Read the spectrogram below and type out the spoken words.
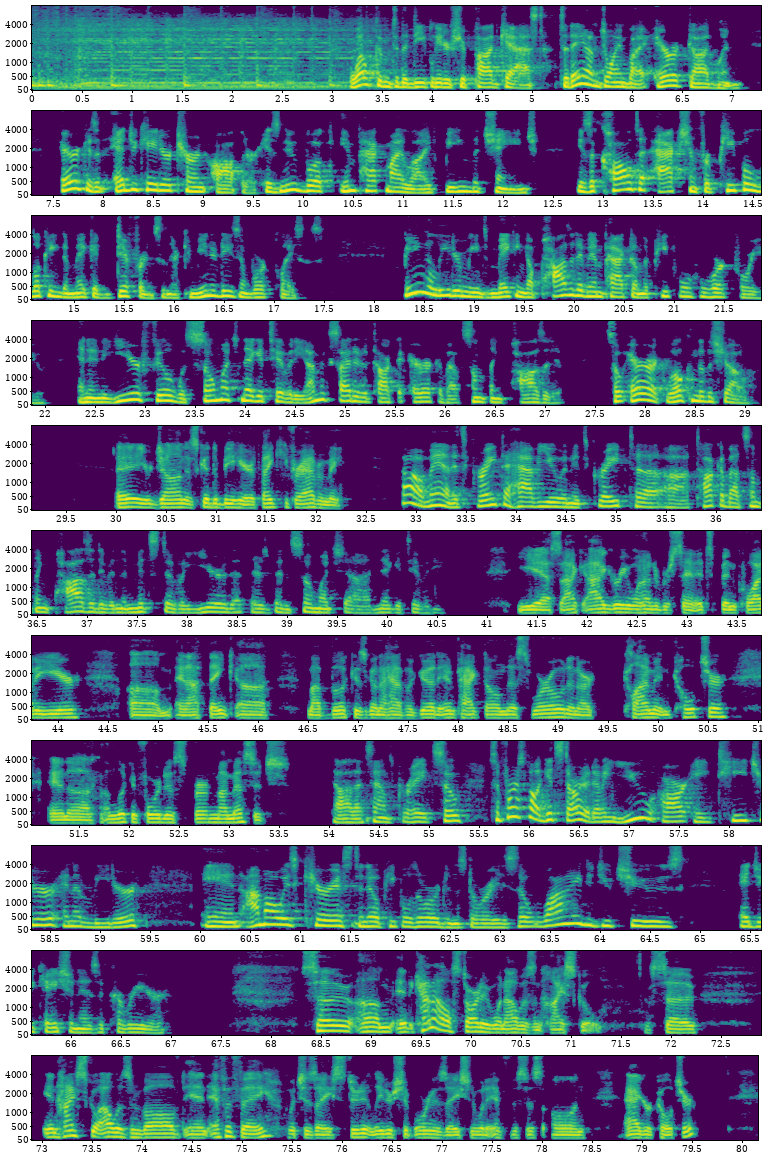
Welcome to the Deep Leadership Podcast. Today I'm joined by Eric Godwin. Eric is an educator turned author. His new book, Impact My Life Being the Change, is a call to action for people looking to make a difference in their communities and workplaces. Being a leader means making a positive impact on the people who work for you. And in a year filled with so much negativity, I'm excited to talk to Eric about something positive. So, Eric, welcome to the show. Hey, you're Jon. It's good to be here. Thank you for having me. Oh man, it's great to have you, and it's great to uh, talk about something positive in the midst of a year that there's been so much uh, negativity. Yes, I, I agree 100%. It's been quite a year. Um, and I think uh, my book is going to have a good impact on this world and our climate and culture. And uh, I'm looking forward to spreading my message. Oh, that sounds great. So, so first of all, get started. I mean, you are a teacher and a leader. And I'm always curious to know people's origin stories. So, why did you choose education as a career? So, um, it kind of all started when I was in high school. So, in high school, I was involved in FFA, which is a student leadership organization with an emphasis on agriculture.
